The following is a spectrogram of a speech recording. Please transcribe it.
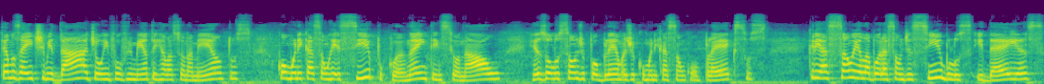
Temos a intimidade ou envolvimento em relacionamentos, comunicação recíproca, né, intencional, resolução de problemas de comunicação complexos, criação e elaboração de símbolos, ideias,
